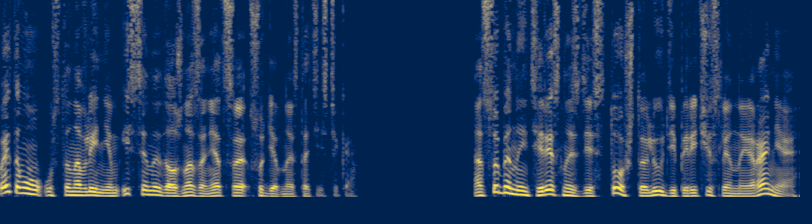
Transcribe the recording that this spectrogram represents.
поэтому установлением истины должна заняться судебная статистика. Особенно интересно здесь то, что люди, перечисленные ранее,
